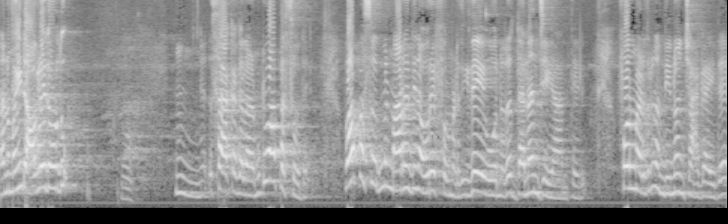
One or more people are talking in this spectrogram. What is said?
ನನ್ನ ಮೈಂಡ್ ಆಗಲೇ ದೊಡ್ಡದು. ಹ್ಞೂ ಸಾಕಾಗಲ್ಲ ಅಂದ್ಬಿಟ್ಟು ವಾಪಸ್ ಹೋದೆ. ವಾಪಸ್ ಹೋದ್ಮೇಲೆ ಮಾರನೇ ದಿನ ಅವರೇ ಫೋನ್ ಮಾಡಿದ್ರು ಇದೇ ಓನರು ಧನಂಜಯ ಅಂತೇಳಿ. ಫೋನ್ ಮಾಡಿದ್ರು ನಂದು ಇನ್ನೊಂದು ಜಾಗ ಇದೆ.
